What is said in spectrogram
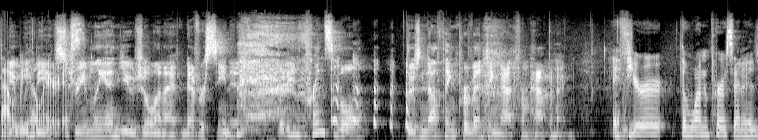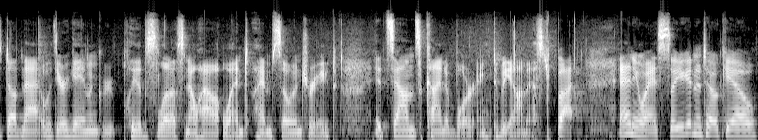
That would it be would hilarious. be extremely unusual, and I've never seen it. But in principle, there's nothing preventing that from happening. If you're the one person who's done that with your gaming group, please let us know how it went. I'm so intrigued. It sounds kind of boring, to be honest. But, anyways, so you get into Tokyo.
